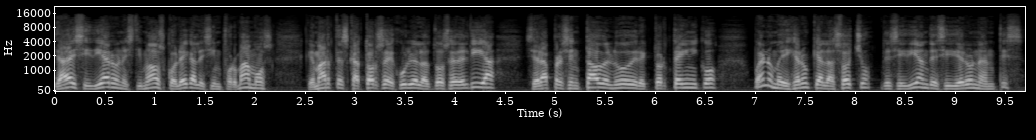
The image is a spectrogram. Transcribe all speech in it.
Ya decidieron, estimados colegas, les informamos que martes 14 de julio a las 12 del día será presentado el nuevo director técnico. Bueno, me dijeron que a las 8 decidían, decidieron antes.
